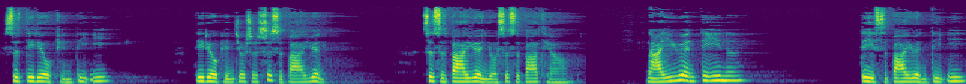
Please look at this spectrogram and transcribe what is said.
是第六品第一。第六品就是四十八愿。四十八愿有四十八条，哪一愿第一呢？第十八愿第一。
